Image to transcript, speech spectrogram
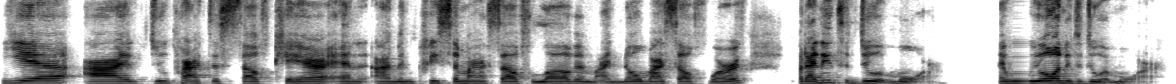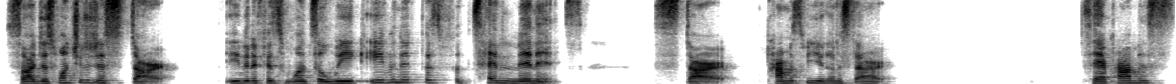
yeah, I do practice self care and I'm increasing my self love and I know my self worth, but I need to do it more. And we all need to do it more. So, I just want you to just start, even if it's once a week, even if it's for 10 minutes, start. Promise me you're going to start. Say I promise.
